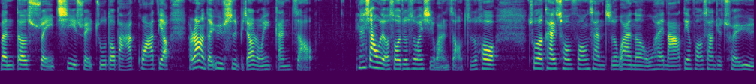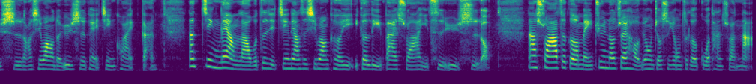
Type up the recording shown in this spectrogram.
门的水汽、水珠都把它刮掉，让你的浴室比较容易干燥。那像我有时候就是会洗完澡之后。除了开抽风扇之外呢，我会拿电风扇去吹浴室，然后希望我的浴室可以尽快干。那尽量啦，我自己尽量是希望可以一个礼拜刷一次浴室哦。那刷这个霉菌呢，最好用就是用这个过碳酸钠，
